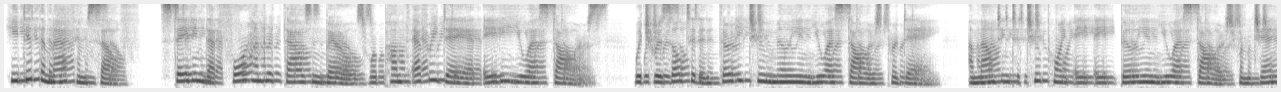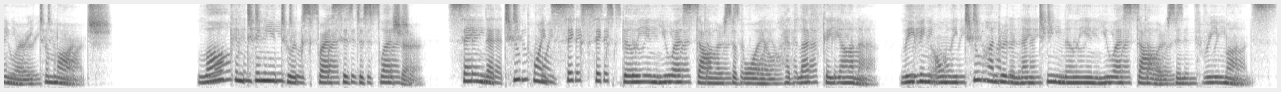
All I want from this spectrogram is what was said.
He did the math himself, stating that 400,000 barrels were pumped every day at 80 US dollars, which resulted in 32 million US dollars per day, amounting to 2.88 billion US dollars from January to March. Law continued to express his displeasure, saying that 2.66 billion US dollars of oil had left Guyana, leaving only 219 million US dollars in three months.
